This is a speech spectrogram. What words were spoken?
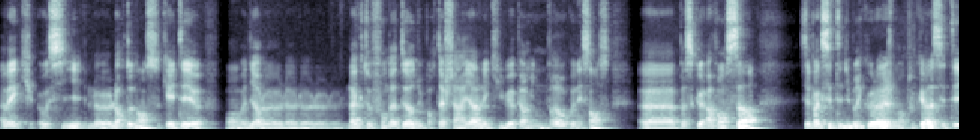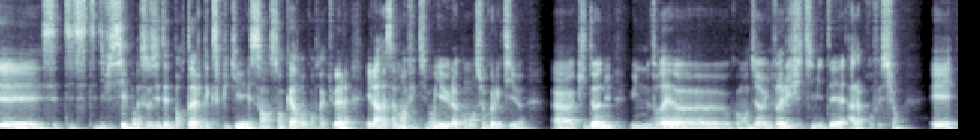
avec aussi l'ordonnance qui a été, bon, on va dire, l'acte fondateur du portage salarial et qui lui a permis une vraie reconnaissance. parce que avant ça, c'est pas que c'était du bricolage, mais en tout cas, c'était difficile pour les sociétés de portage d'expliquer sans, sans cadre contractuel. Et là, récemment, effectivement, il y a eu la convention collective euh, qui donne une vraie, euh, comment dire, une vraie légitimité à la profession. Et,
